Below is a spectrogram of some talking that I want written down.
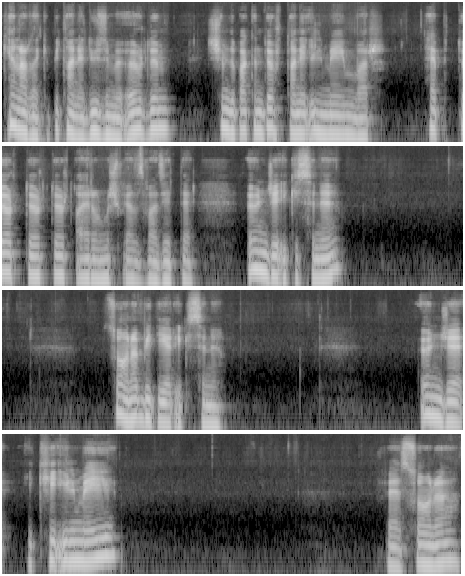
Kenardaki bir tane düzümü ördüm. Şimdi bakın 4 tane ilmeğim var. Hep 4 4 4 ayrılmış biraz vaziyette. Önce ikisini sonra bir diğer ikisini. Önce iki ilmeği ve sonra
